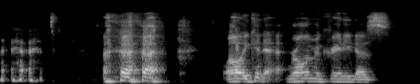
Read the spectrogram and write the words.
well, you can, Rollin McCraty does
